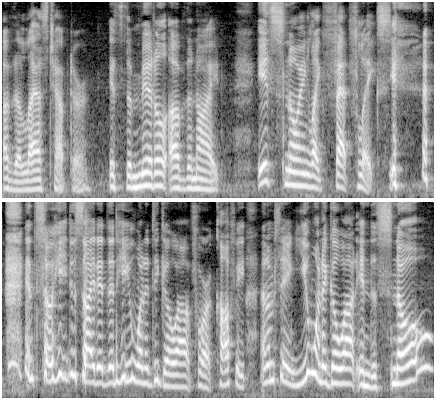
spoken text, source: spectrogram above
of the last chapter. It's the middle of the night. It's snowing like fat flakes. and so he decided that he wanted to go out for a coffee. And I'm saying, You want to go out in the snow?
